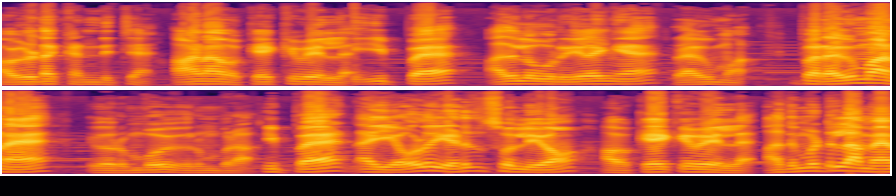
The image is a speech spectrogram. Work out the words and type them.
அவளிடம் கண்டிச்சேன். ஆனா அவ கேட்கவே இல்லை. இப்ப அதுல ஒரு இளைஞன் ரகுமான். இப்ப ரகுமான இவ ரொம்ப விரும்புறா. இப்ப நான் எவ்வளவு எடுத்து சொல்லியும் அவ கேட்கவே இல்லை. அது மட்டும் இல்லாம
